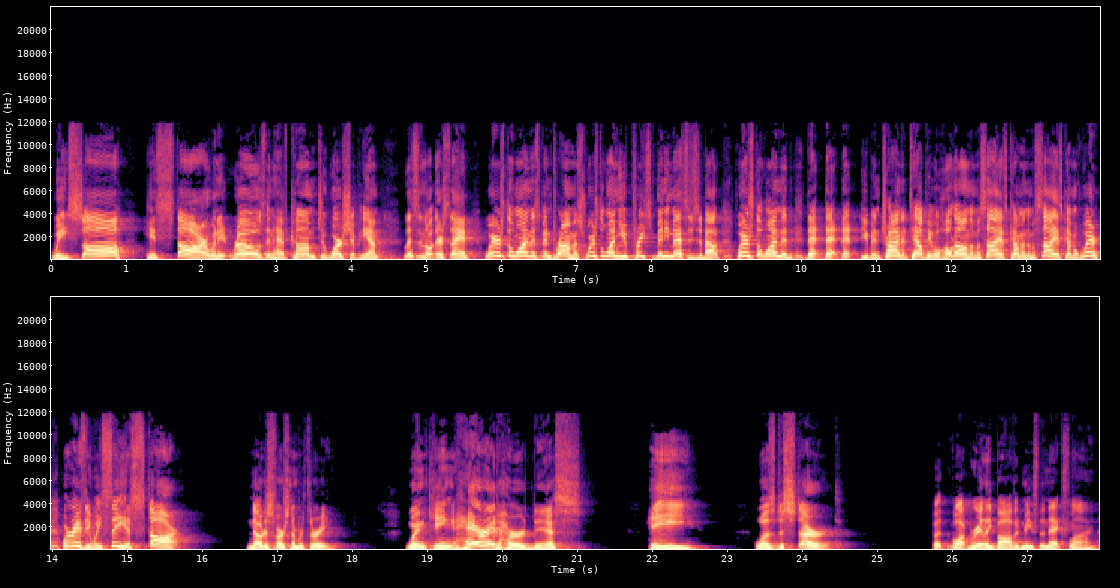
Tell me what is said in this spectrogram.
We saw his star when it rose and have come to worship him. Listen to what they're saying. Where's the one that's been promised? Where's the one you preached many messages about? Where's the one that, that, that, that you've been trying to tell people, hold on, the Messiah is coming, the Messiah is coming. Where, where is he? We see his star. Notice verse number three. When King Herod heard this, he was disturbed. But what really bothered me is the next line.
